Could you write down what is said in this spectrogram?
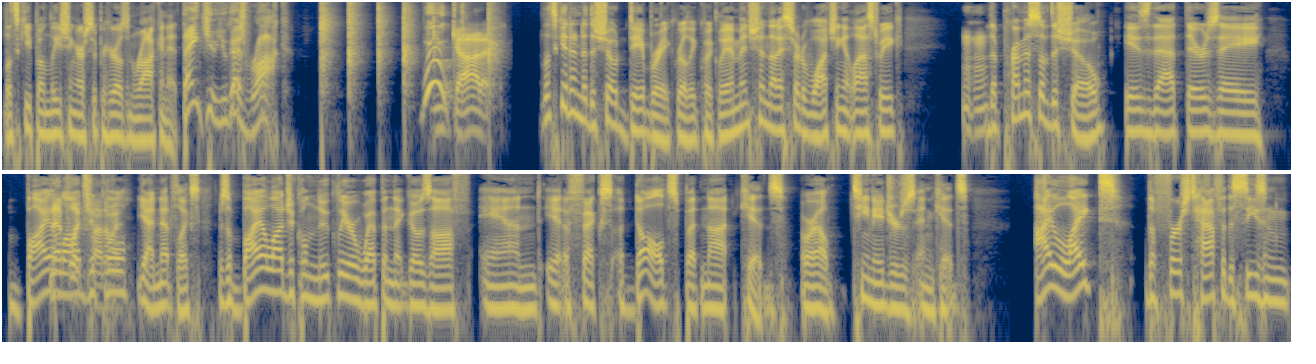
Let's keep unleashing our superheroes and rocking it. Thank you. You guys rock. You got it. Let's get into the show Daybreak really quickly. I mentioned that I started watching it last week. Mhm. The premise of the show is that there's a biological way. yeah netflix. There's a biological nuclear weapon that goes off and it affects adults but not kids or well, teenagers and kids. I liked the first half of the season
